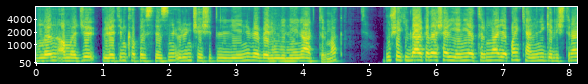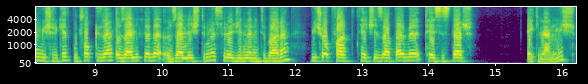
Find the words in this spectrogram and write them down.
Bunların amacı üretim kapasitesini, ürün çeşitliliğini ve verimliliğini arttırmak. Bu şekilde arkadaşlar yeni yatırımlar yapan, kendini geliştiren bir şirket. Bu çok güzel. Özellikle de özelleştirme sürecinden itibaren birçok farklı teçhizatlar ve tesisler eklenmiş.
